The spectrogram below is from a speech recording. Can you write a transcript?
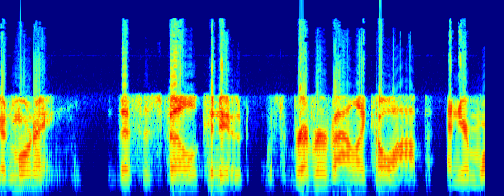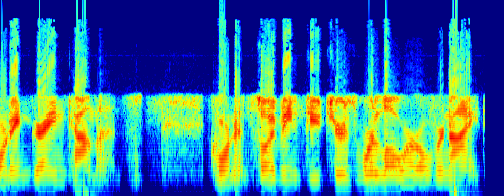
Good morning. This is Phil Canute with River Valley Co-op and your morning grain comments. Corn and soybean futures were lower overnight.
